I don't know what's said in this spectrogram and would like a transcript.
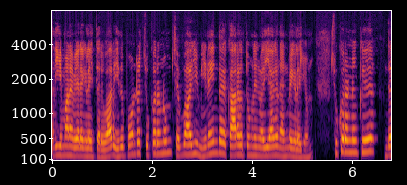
அதிகமான வேலைகளை தருவார். இது போன்ற சுக்கரனும் செவ்வாயும் இணைந்த காரகத்துவங்களின் வழியாக நன்மைகளையும் சுக்கரனுக்கு இந்த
